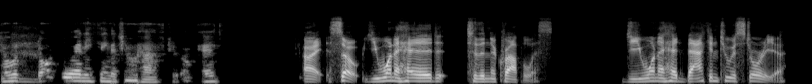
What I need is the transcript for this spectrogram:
Don't don't do anything that you don't have to, okay? All right, so you want to head to the necropolis. Do you want to head back into Estoria,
